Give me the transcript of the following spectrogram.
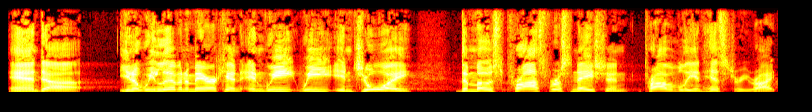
And, uh, you know, we live in America and, and we, we enjoy the most prosperous nation probably in history, right?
